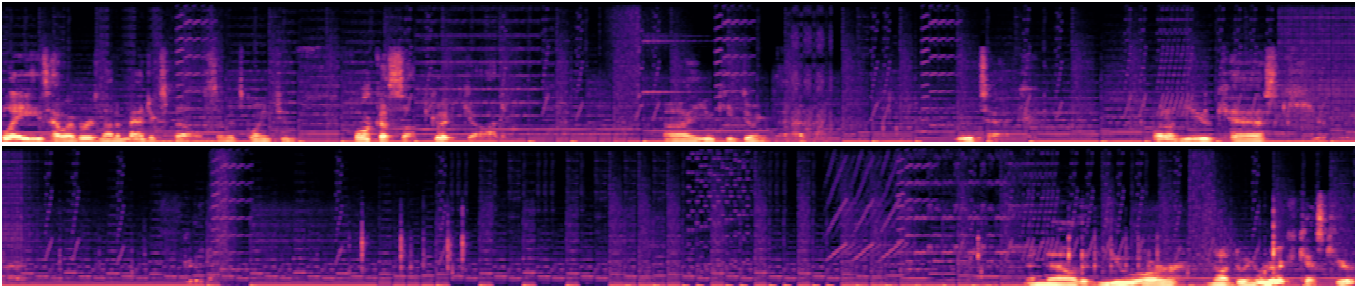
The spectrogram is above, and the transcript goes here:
Blaze, however, is not a magic spell, so it's going to fuck us up. Good God. Uh, you keep doing that. You attack. Why don't you cast Cure? Good. Now that you are not doing Runic, cast Cure.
